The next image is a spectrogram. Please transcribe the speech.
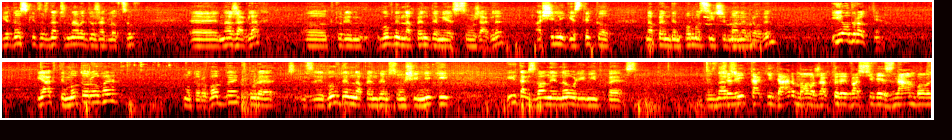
Jednostki to znaczy nawet do żaglowców na żaglach, którym głównym napędem jest, są żagle, a silnik jest tylko napędem pomocniczym manewrowym. I odwrotnie. Jachty motorowe, motorowodne, które z, głównym napędem są silniki i tak zwany no limit PS. To znaczy, Czyli taki dar morza, który właściwie znam, bo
